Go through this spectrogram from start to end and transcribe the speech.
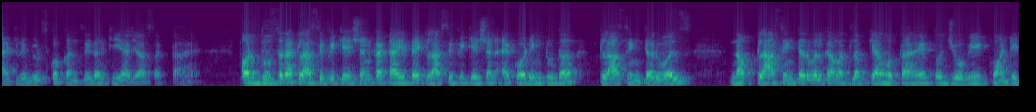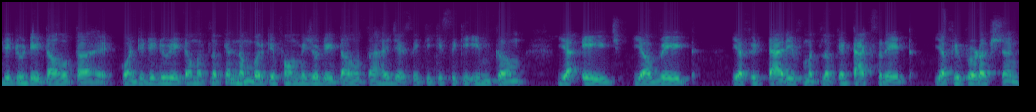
एट्रीब्यूट को कंसिडर किया जा सकता है। और दूसरा क्लासिफिकेशन का टाइप है classification according to the class intervals now class interval का मतलब क्या होता है? तो जो भी क्वांटिटेटिव डेटा होता है क्वांटिटेटिव डेटा मतलब क्या? नंबर के फॉर्म में जो डेटा होता है, जैसे कि किसी की इनकम या एज या वेट या फिर टैरिफ मतलब क्या? टैक्स रेट या फिर प्रोडक्शन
